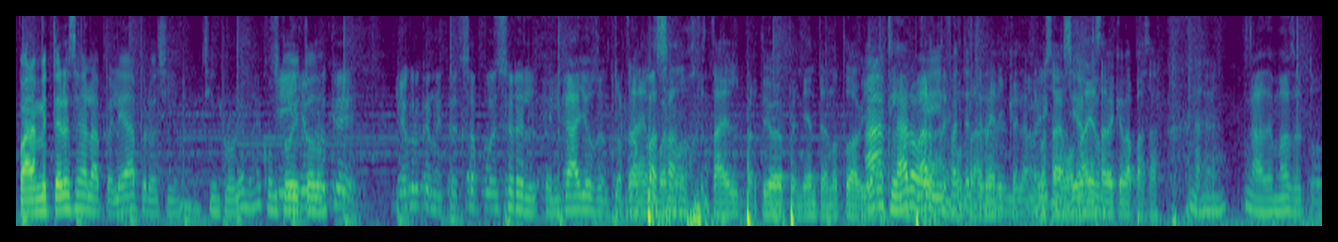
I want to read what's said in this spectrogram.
para meterse a la pelea, pero sin, sin problema, ¿eh? Con Sí, todo y yo todo. Creo que, yo creo que Necaxa puede ser el, el gallos del torneo Traen- pasado. bueno, está el partido pendiente, ¿no? Todavía. Ah, claro, y falta contra el América. que no América, sabemos, nadie sabe qué va a pasar. Además de todo.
